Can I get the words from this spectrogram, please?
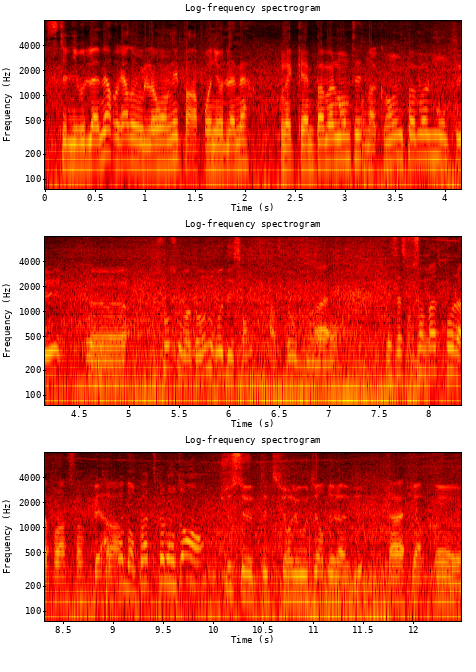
c'était le niveau de la mer, regarde où là où on est par rapport au niveau de la mer. On a quand même pas mal monté. On a quand même pas mal monté. Euh, je pense qu'on va quand même redescendre après au bout. Ouais. Mais ça se ressemble pas trop là pour l'instant. Mais va. après dans pas très longtemps, hein. juste euh, peut-être sur les hauteurs de la ville. Ouais. Puis après. Euh...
